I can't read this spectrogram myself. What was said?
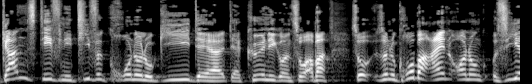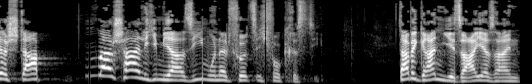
ganz definitive Chronologie der, der Könige und so, aber so, so eine grobe Einordnung. Usia starb wahrscheinlich im Jahr 740 vor Christi. Da begann Jesaja seinen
